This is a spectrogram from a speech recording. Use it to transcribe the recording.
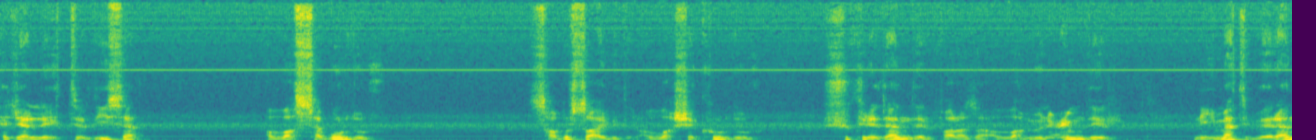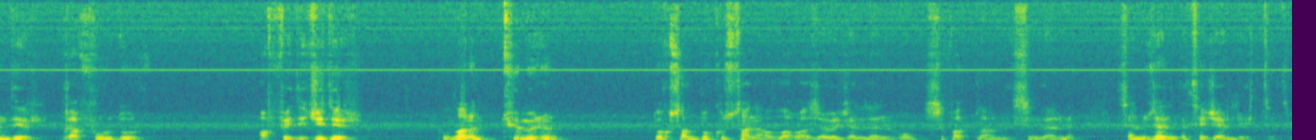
tecelli ettirdiyse, Allah seburdur, sabır sahibidir, Allah şekurdur, şükredendir faraza, Allah mün'imdir, nimet verendir, gafurdur, affedicidir. Bunların tümünü 99 tane Allah Azze ve Celle'nin o sıfatlarını, isimlerini sen üzerinde tecelli ettirdin.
